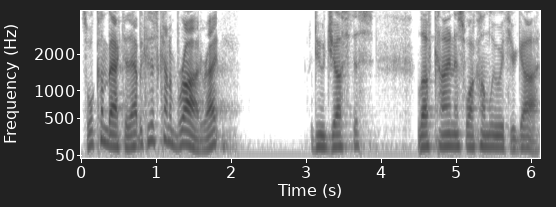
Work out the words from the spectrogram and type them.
So we'll come back to that because it's kind of broad, right? Do justice, love kindness, walk humbly with your God.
